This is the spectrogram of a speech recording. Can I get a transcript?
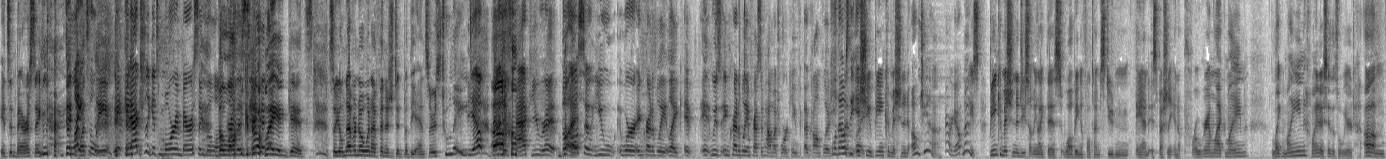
it's embarrassing. that it wasn't- Delightfully, it, it actually gets more embarrassing the longer the longer away it gets. So you'll never know when I finished it, but the answer is too late. Yep, that is Um, accurate. But, but- also, you were incredibly like it. It was incredibly impressive how much work you've accomplished. Well, that was and, the like- issue being commissioned. Oh, Gina. There we go. Nice. Being commissioned to do something like this while being a full time student and especially in a program like mine. Like mine? Why did I say that's so weird? Um,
